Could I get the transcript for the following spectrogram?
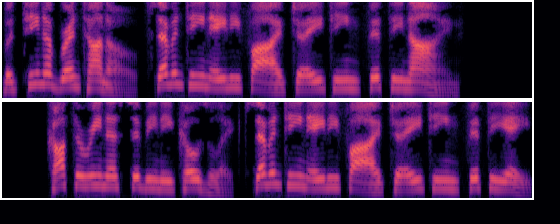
Bettina Brentano, 1785–1859 Katharina Sibini Kozelik, 1785–1858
